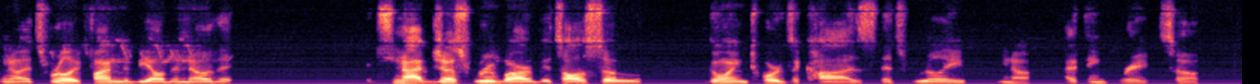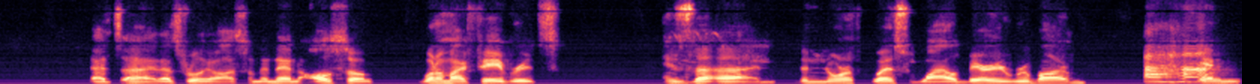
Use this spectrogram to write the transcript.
you know it's really fun to be able to know that it's not just rhubarb; it's also going towards a cause that's really you know I think great. So that's uh, that's really awesome. And then also one of my favorites is the uh, the Northwest Wildberry rhubarb. Uh-huh. And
